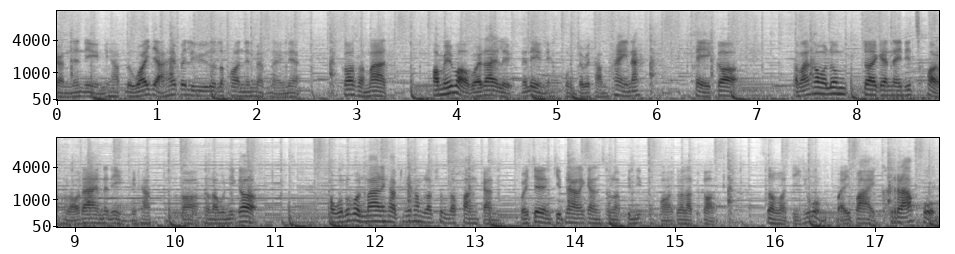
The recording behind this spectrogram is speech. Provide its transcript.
กันนั่นเองนะครับหรือว่าอยากให้ไปรีวิวตัวละครในแมปไหนเนี่ยก็สามารถคอมเมนต์บอกไว้ได้เลยนั่นเองนะครับผมจะไปทำให้นะโอเคก็สามารถเข้ามาร่วมจอยกันใน Discord ของเราได้นั่นเองนะครับก็สำหรับวันนี้ก็ขอบคุณทุกคนมากนะครับที่เข้ามารับชมรับฟังกัน ไว้เจอกันคลิปหน้าแล้วกันสำหรับคลิปนี้ผมขอตัวลาไปก่อน สวัสดีครับผมบายบายครับผม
